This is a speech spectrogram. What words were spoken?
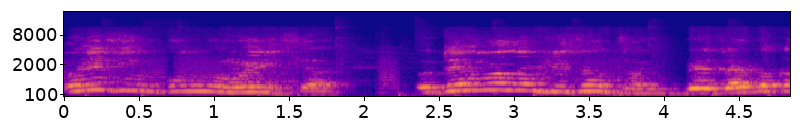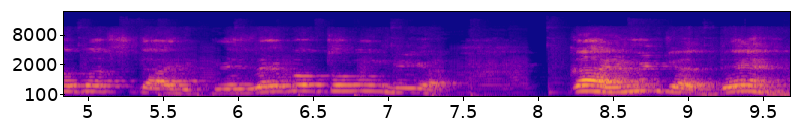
olha essa incongruência. Eu tenho uma legislação que preserva a capacidade, preserva a autonomia, garante até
